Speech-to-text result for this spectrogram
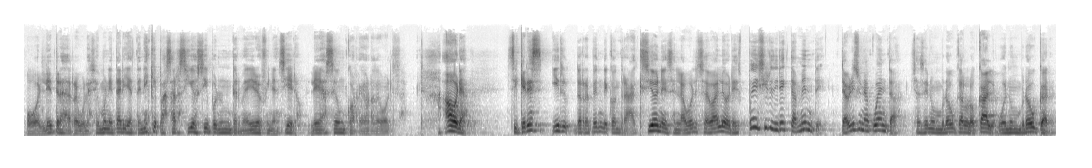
o letras de regulación monetaria, tenés que pasar sí o sí por un intermediario financiero, le hace un corredor de bolsa. Ahora, si querés ir de repente contra acciones en la bolsa de valores, puedes ir directamente. Te abrís una cuenta, ya sea en un broker local o en un broker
